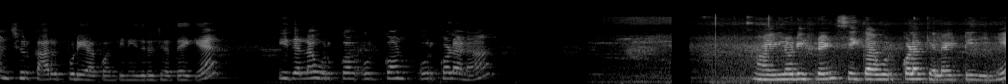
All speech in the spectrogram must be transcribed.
ಒಂಚೂರು ಖಾರದ ಪುಡಿ ಹಾಕ್ಕೊತೀನಿ ಇದ್ರ ಜೊತೆಗೆ. ಇದೆಲ್ಲ ಹುರ್ಕೊ, ಹುರ್ಕೊಂಡು, ಹುರ್ಕೊಳ್ಳೋಣ. ಇಲ್ಲಿ ನೋಡಿ ಫ್ರೆಂಡ್ಸ್, ಈಗ ಹುರ್ಕೊಳ್ಳೋಕ್ಕೆಲ್ಲ ಇಟ್ಟಿದ್ದೀನಿ.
